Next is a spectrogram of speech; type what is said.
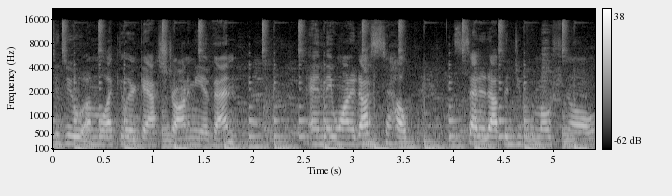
to do a molecular gastronomy event and they wanted us to help set it up and do promotional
